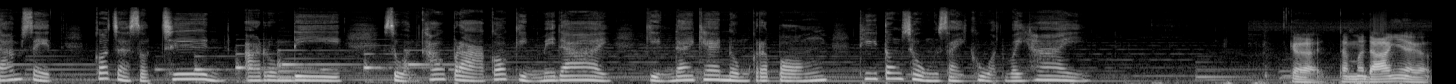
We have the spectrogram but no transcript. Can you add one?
น้ำเสร็จก็จะสดชื่น อารมณ์ดี ส่วนข้าวปลาก็กินไม่ได้ กินได้แค่นมกระป๋องที่ต้องชงใส่ขวดไว้ให้ ก็ธรรมดาเงี้ยครับ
